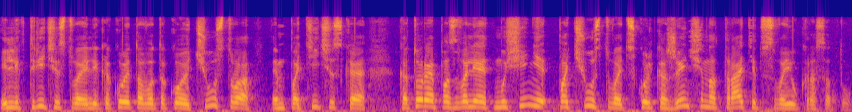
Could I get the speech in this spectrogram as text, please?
электричество или какое-то вот такое чувство эмпатическое, которое позволяет мужчине почувствовать, сколько женщина тратит в свою красоту.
